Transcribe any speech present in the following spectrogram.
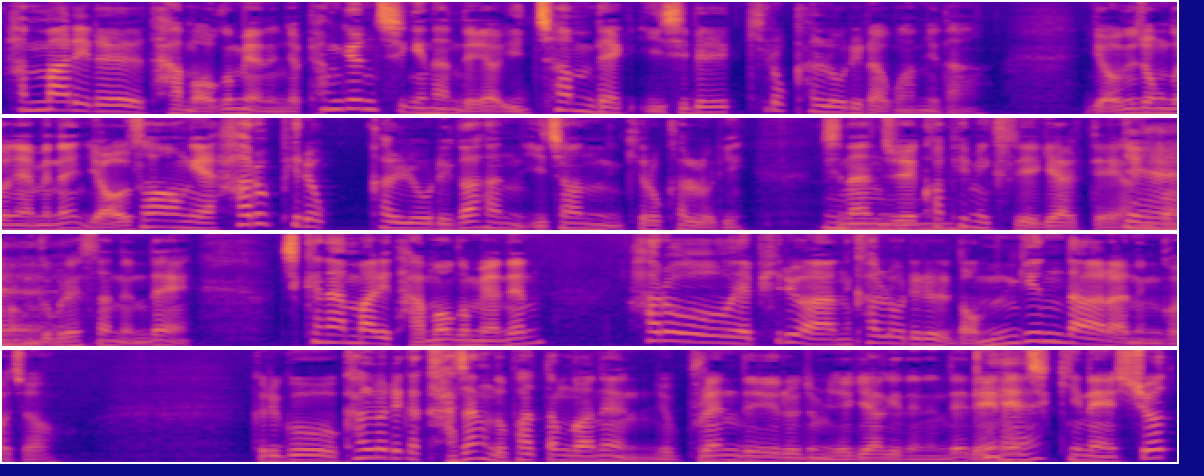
한 마리를 다 먹으면은요, 평균치긴 한데요, 2121kcal라고 합니다. 이게 어느 정도냐면은 여성의 하루 필요 칼로리가 한 2000kcal. 지난주에 음. 커피 믹스 얘기할 때 한번 예. 언급을 했었는데 치킨 한 마리 다 먹으면은 하루에 필요한 칼로리를 넘긴다라는 거죠. 그리고 칼로리가 가장 높았던 거는 요 브랜드를 좀 얘기하게 되는데 네네 예. 치킨의 숏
